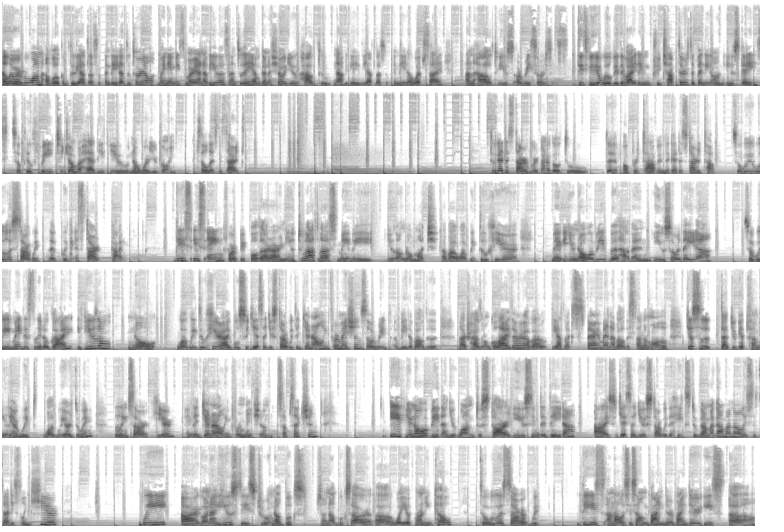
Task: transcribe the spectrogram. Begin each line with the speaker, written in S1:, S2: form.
S1: Hello everyone and welcome to the Atlas Open Data tutorial. My name is Mariana Vivas and today I'm going to show you how to navigate the Atlas Open Data website and how to use our resources. This video will be divided in three chapters depending on use case, so feel free to jump ahead if you know where you're going. So let's get started. To get started, we're going to go to the upper tab in the Get Started tab. So we will start with the quick start guide. This is aimed for people that are new to Atlas. Maybe you don't know much about what we do here. Maybe you know a bit but haven't used our data. So we made this little guide. If you don't know what we do here, I will suggest that you start with the general information. So read a bit about the Large Hadron Collider, about the ATLAS experiment, about the standard model, just so that you get familiar with what we are doing. The links are here in the general information subsection. If you know a bit and you want to start using the data, I suggest that you start with the Higgs to gamma gamma analysis that is linked here we are gonna use this through notebooks. So notebooks are a way of running code. So we will start with this analysis on Binder. Binder is a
